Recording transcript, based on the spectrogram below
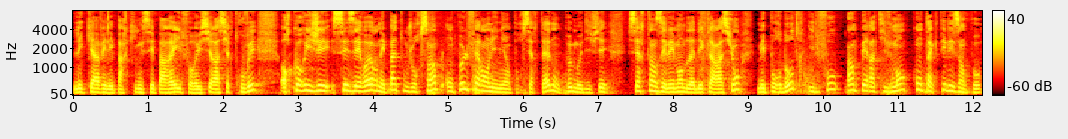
les caves et les parkings séparés. Il faut réussir à s'y retrouver. Or, corriger ces erreurs n'est pas toujours simple. On peut le faire en ligne hein, pour certaines. On peut modifier certains éléments de la déclaration. Mais pour d'autres, il faut impérativement contacter les impôts.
